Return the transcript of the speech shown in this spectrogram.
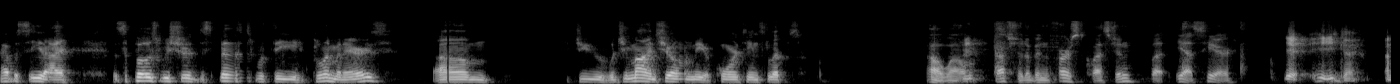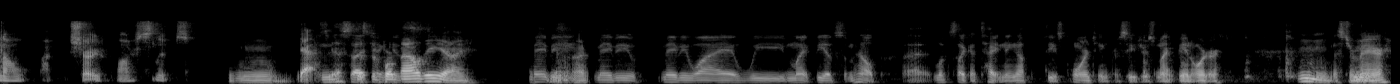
Have a seat. I, I suppose we should dispense with the preliminaries. Um, could you would you mind showing me your quarantine slips? Oh well, that should have been the first question, but yes, here. Yeah, here you go, and I'll show my slips. Mm, yes, And yes. this, I think, formality. I Maybe, I- maybe, maybe why we might be of some help. Uh, it looks like a tightening up of these quarantine procedures might be in order, mm, Mr. mm. Mayor.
